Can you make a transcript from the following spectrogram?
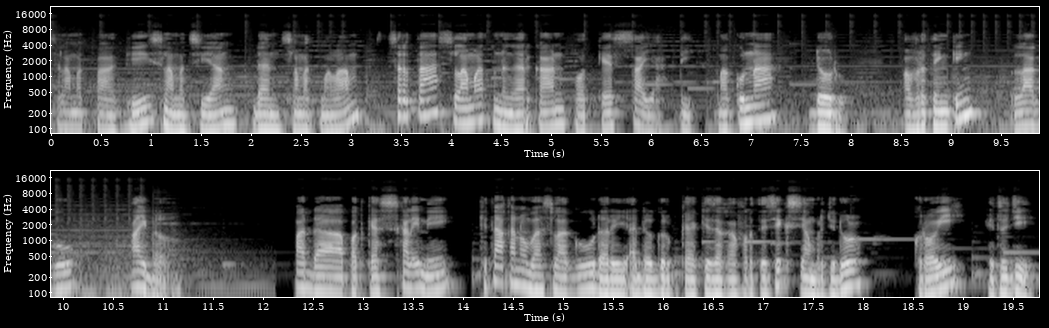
selamat pagi, selamat siang, dan selamat malam, serta selamat mendengarkan podcast saya di Makuna Doru. Overthinking, lagu, idol. Pada podcast kali ini, kita akan membahas lagu dari idol grup Kizaka 46 yang berjudul Kuroi Hitsuji.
